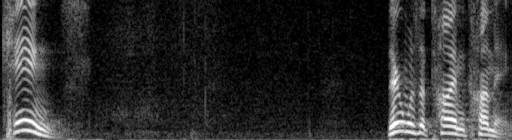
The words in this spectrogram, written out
kings. There was a time coming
